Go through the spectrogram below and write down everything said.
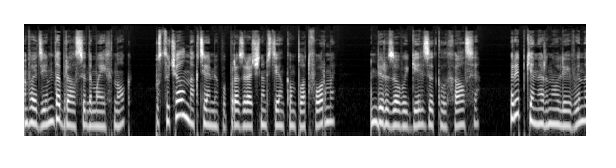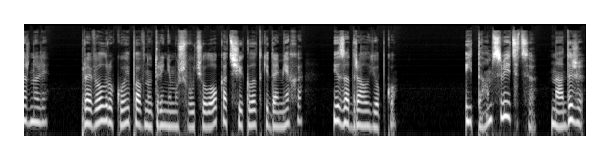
Вадим добрался до моих ног, постучал ногтями по прозрачным стенкам платформы, бирюзовый гель заколыхался, рыбки нырнули и вынырнули, провел рукой по внутреннему шву чулок от щиколотки до меха и задрал юбку. «И там светится, надо же!»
